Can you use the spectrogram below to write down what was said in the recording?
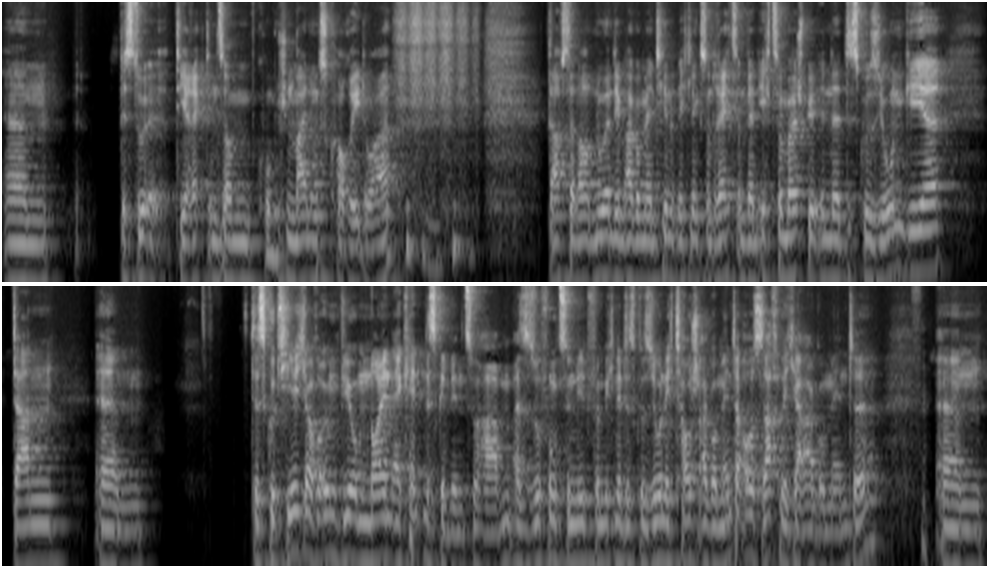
ähm, bist du direkt in so einem komischen Meinungskorridor. Darfst dann auch nur in dem argumentieren, nicht links und rechts. Und wenn ich zum Beispiel in eine Diskussion gehe, dann ähm, diskutiere ich auch irgendwie, um neuen Erkenntnisgewinn zu haben. Also so funktioniert für mich eine Diskussion. Ich tausche Argumente aus, sachliche Argumente. ähm,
